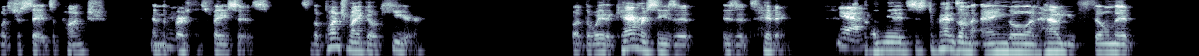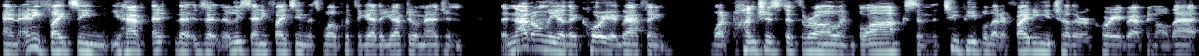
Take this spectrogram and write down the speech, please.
let's just say it's a punch, and the person's face is. So the punch might go here, but the way the camera sees it is it's hitting. yeah I mean, it just depends on the angle and how you film it. And any fight scene you have, any- that is at least any fight scene that's well put together, you have to imagine that not only are they choreographing what punches to throw and blocks, and the two people that are fighting each other are choreographing all that.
